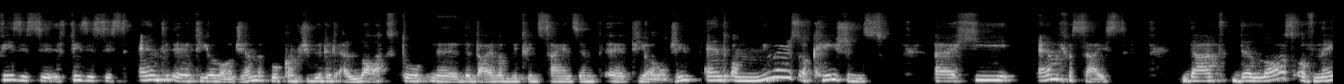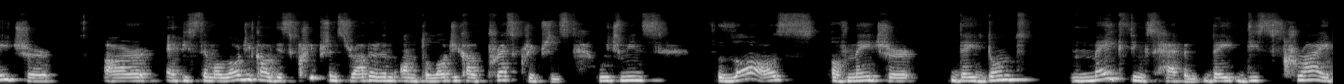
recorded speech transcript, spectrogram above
physicist, and uh, theologian who contributed a lot to the dialogue between science and uh, theology. And on numerous occasions, he emphasized that the laws of nature are epistemological descriptions rather than ontological prescriptions, which means laws of nature, they don't make things happen. They describe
